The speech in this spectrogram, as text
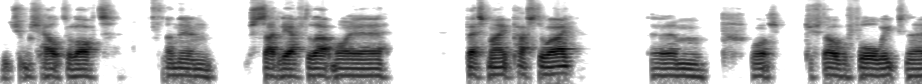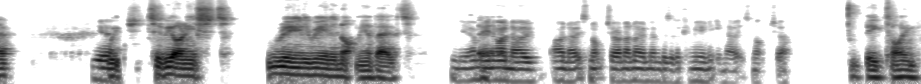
which which helped a lot. And then sadly after that, my uh, best mate passed away. Um, just over four weeks now. Yeah. Which, to be honest, really, really knocked me about. Yeah, I mean, uh, I know, I know it's knocked you, and I know members of the community know it's knocked you. Big time.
